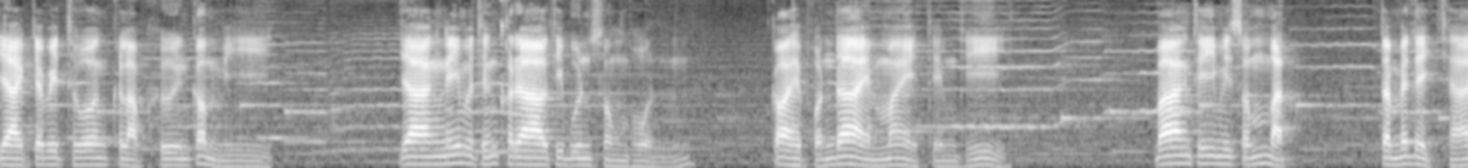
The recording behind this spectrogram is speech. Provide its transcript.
อยากจะไปทวงกลับคืนก็มี อย่างนี้มาถึงคราวที่บุญส่งผล ก็ให้ผลได้ไม่เต็มที่ บางทีมีสมบัติ แต่ไม่ได้ใช้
